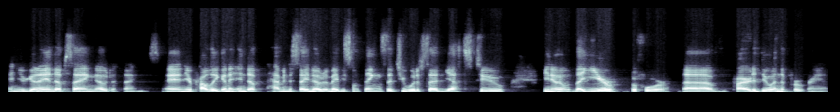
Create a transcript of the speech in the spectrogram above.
and you're going to end up saying no to things. And you're probably going to end up having to say no to maybe some things that you would have said yes to, you know, the year before, uh, prior to doing the program.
